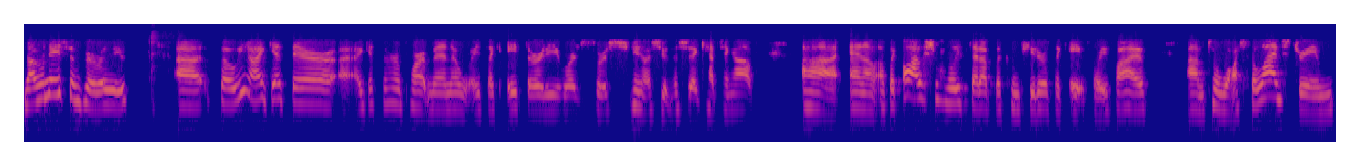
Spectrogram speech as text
nominations were released. Uh, so you know, I get there, I get to her apartment. and It's like eight thirty. We're just sort of you know shooting the shit, catching up. Uh, and I was like, oh, I should probably set up the computer. It's like eight forty-five um, to watch the live stream.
